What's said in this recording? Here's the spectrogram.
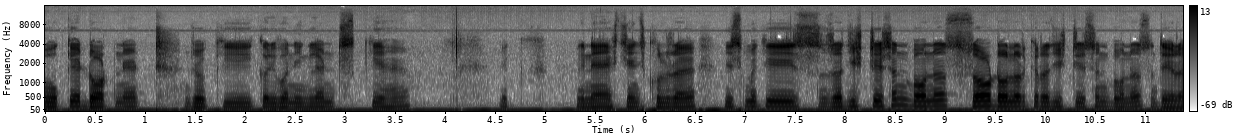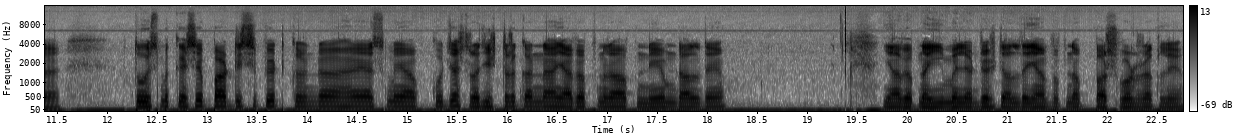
ओके डॉट नेट जो कि करीबन इंग्लैंड के हैं। एक, एक नया एक्सचेंज खुल रहा है जिसमें कि रजिस्ट्रेशन बोनस सौ डॉलर के रजिस्ट्रेशन बोनस दे रहा है। तो इसमें कैसे पार्टिसिपेट करना है? इसमें आपको जस्ट रजिस्टर करना है। यहाँ पे अपना आप नेम डाल दें। यहाँ पे अपना ईमेल एड्रेस डाल दें। यहाँ पे अपना पासवर्ड रख लें।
